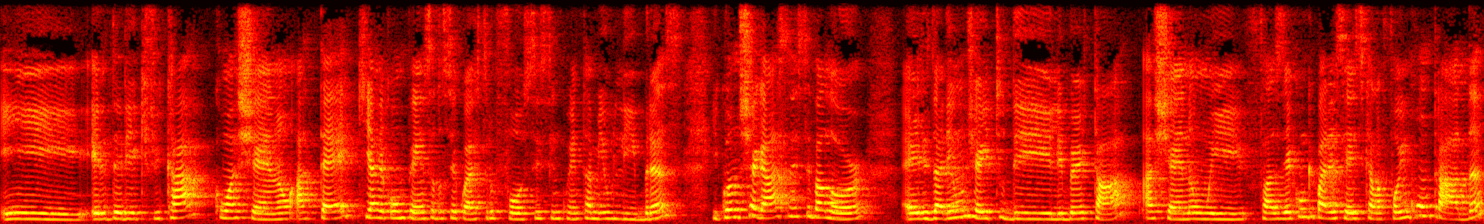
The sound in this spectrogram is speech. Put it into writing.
e ele teria que ficar com a Shannon até que a recompensa do sequestro fosse 50 mil libras. E quando chegasse nesse valor, eles dariam um jeito de libertar a Shannon e fazer com que parecesse que ela foi encontrada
